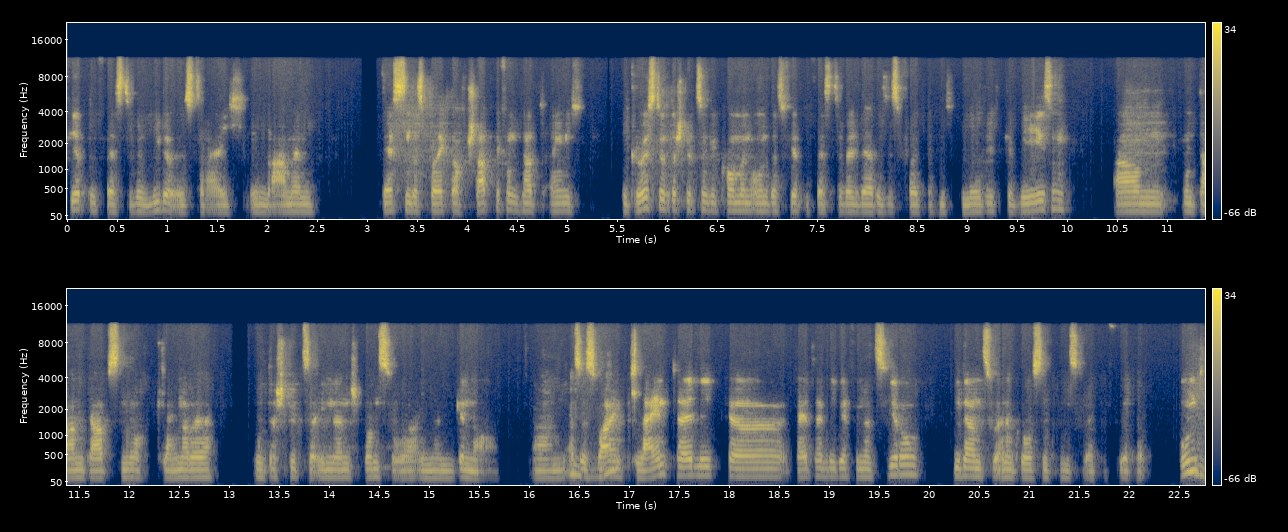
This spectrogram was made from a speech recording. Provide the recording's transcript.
vierten Festival Niederösterreich im Rahmen dessen das Projekt auch stattgefunden hat, eigentlich die größte Unterstützung gekommen. Ohne das vierte Festival wäre dieses Projekt auch nicht möglich gewesen. Ähm, und dann gab es noch kleinere UnterstützerInnen, SponsorInnen, genau. Ähm, also es war mhm. eine kleinteilig, äh, kleinteilige Finanzierung, die dann zu einem großen Kunstwerk geführt hat. Und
